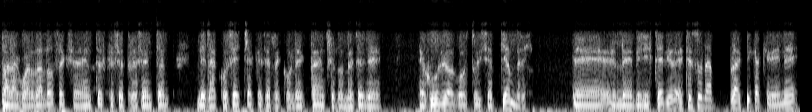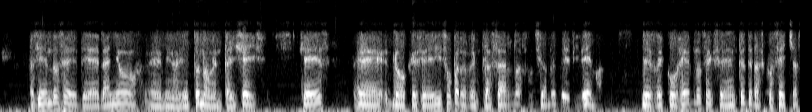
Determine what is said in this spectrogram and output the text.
para guardar los excedentes que se presentan de la cosecha que se recolecta entre los meses de, julio, agosto y septiembre. Eh, el ministerio, esta es una práctica que viene haciéndose desde el año 1996, eh, que es eh, lo que se hizo para reemplazar las funciones del IDEMA, de recoger los excedentes de las cosechas,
